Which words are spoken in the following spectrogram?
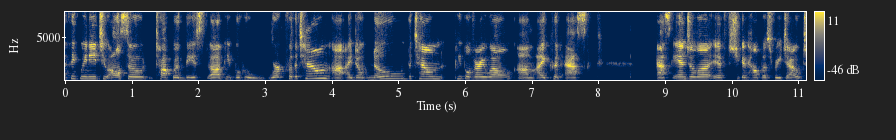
I think we need to also talk with these uh, people who work for the town. Uh, I don't know the town people very well. Um, I could ask ask Angela if she could help us reach out.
